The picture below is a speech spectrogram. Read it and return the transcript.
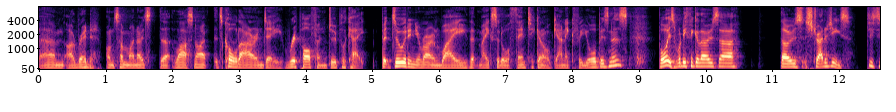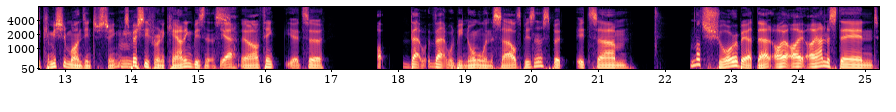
um, I read on some of my notes the, last night. It's called R and D: rip off and duplicate but do it in your own way that makes it authentic and organic for your business. Boys, what do you think of those uh, those strategies? Just the commission one's interesting, mm. especially for an accounting business. Yeah, you know, I think it's a oh, that that would be normal in a sales business, but it's um, I'm not sure about that. I, I, I understand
